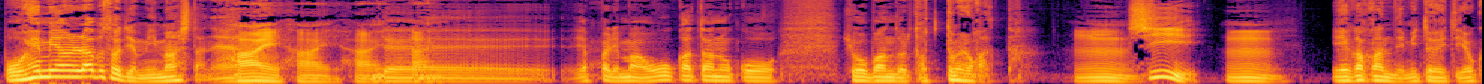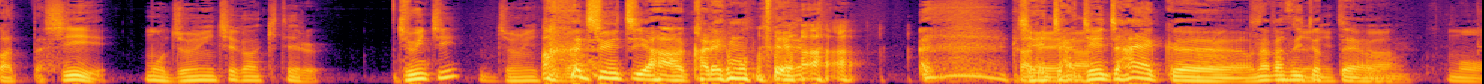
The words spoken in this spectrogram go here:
ボヘミアン・ラブソディを見ましたね。はいはいはい。で、やっぱりまあ大方のこう、評判通りとっても良かった。うん。し、うん。映画館で見といて良かったし、もう純一が来てる。純一？純一が。純一、ああ、カレー持って。純一、純一早く、お腹空いちゃったよ。もう、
